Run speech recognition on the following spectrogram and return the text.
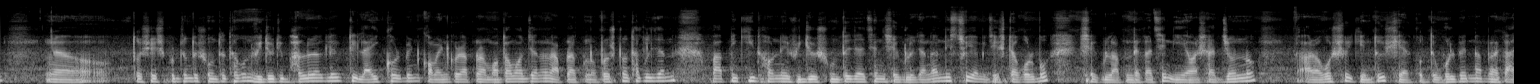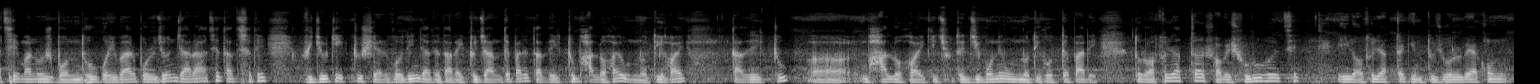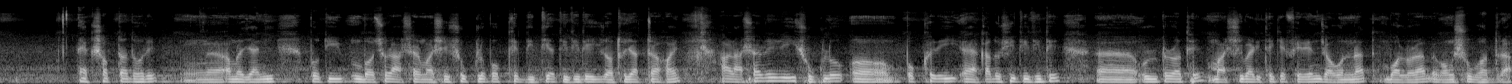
তো শেষ পর্যন্ত শুনতে থাকুন। ভিডিওটি ভালো লাগলে একটি লাইক করবেন কমেন্ট করে আপনার মতামত জানান, আপনার কোনো প্রশ্ন থাকলে জানান, বা আপনি কী ধরনের ভিডিও শুনতে চাইছেন সেগুলো জানান, নিশ্চয়ই আমি চেষ্টা করব সেগুলো আপনাদের কাছে নিয়ে আসার জন্য। আর অবশ্যই কিন্তু শেয়ার করতে ভুলবেন না। আপনার কাছে মানুষ, বন্ধু, পরিবার, পরিজন যারা আছে, তাদের সাথে ভিডিওটি একটু শেয়ার করে দিন, যাতে তারা একটু জানতে পারে তাদের একটু ভালো হয়, উন্নতি হয়, তাদের একটু ভালো হয়, কিছুতে জীবনে উন্নতি করতে পারে। তো রথযাত্রা সবে শুরু হয়েছে। এই রথযাত্রা কিন্তু চলবে এখন এক সপ্তাহ ধরে আমরা জানি প্রতি বছর আষাঢ় মাসে শুক্লপক্ষের দ্বিতীয় তিথিতে এই রথযাত্রা হয়। আর আষাঢ়ের এই শুক্ল পক্ষের এই একাদশী তিথিতে উল্টো রথে মাসি বাড়ি থেকে ফেরেন জগন্নাথ, বলরাম এবং সুভদ্রা।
